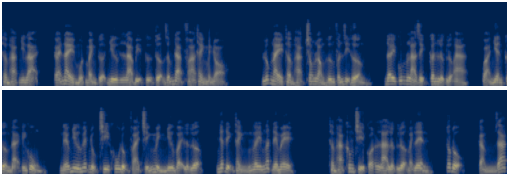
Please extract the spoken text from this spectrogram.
Thẩm hạc nhìn lại, cái này một mảnh tựa như là bị cự tượng dẫm đạp phá thành mảnh nhỏ. Lúc này thẩm hạc trong lòng hưng phấn dị thường, đây cũng là dịch cân lực lượng à quả nhiên cường đại kinh khủng nếu như huyết đục chi khu đụng phải chính mình như vậy lực lượng, nhất định thành ngây ngất đê mê. Thẩm hạc không chỉ có là lực lượng mạnh lên, tốc độ, cảm giác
